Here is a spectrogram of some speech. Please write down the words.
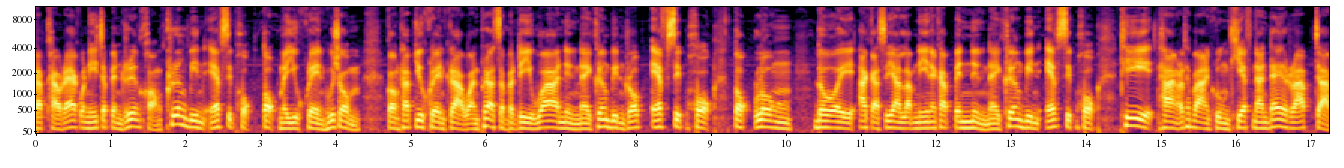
ครับข่าวแรกวันนี้จะเป็นเรื่องของเครื่องบิน F-16 ตกในยูเครนคุณผู้ชม กองทัพยูเครนกล่าววันพฤหัสบดีว่าหนึ่งในเครื่องบินรบ F-16 ตกลงโดยอากาศยานลำนี้นะครับเป็นหนึ่งในเครื่องบิน F-16 ที่ทางรัฐบาลกรุงเคียฟนั้นได้รับจาก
